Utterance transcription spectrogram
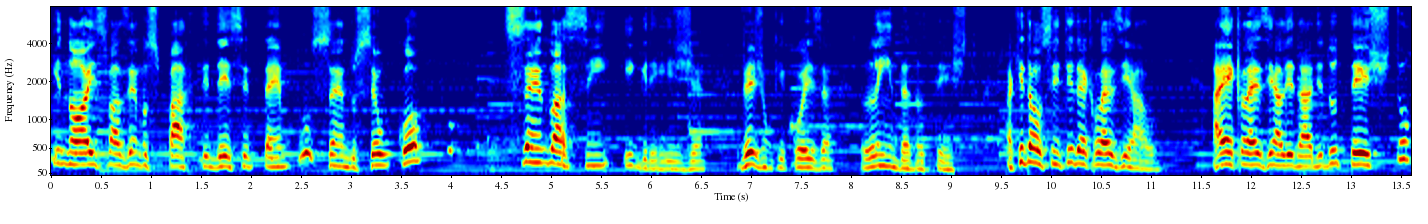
e nós fazemos parte desse templo, sendo seu corpo, sendo assim igreja. Vejam que coisa linda no texto. Aqui dá o sentido eclesial. A eclesialidade do texto,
